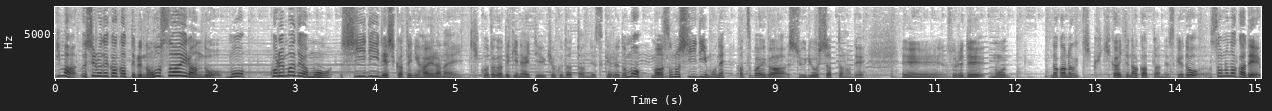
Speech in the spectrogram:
今後ろでかかってるノースアイランドもこれまではもう CD でしか手に入らない聴くことができないという曲だったんですけれども、まあ、その CD もね発売が終了しちゃったので、えーそれでもうなかなか聴く機会ってなかったんですけどその中で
